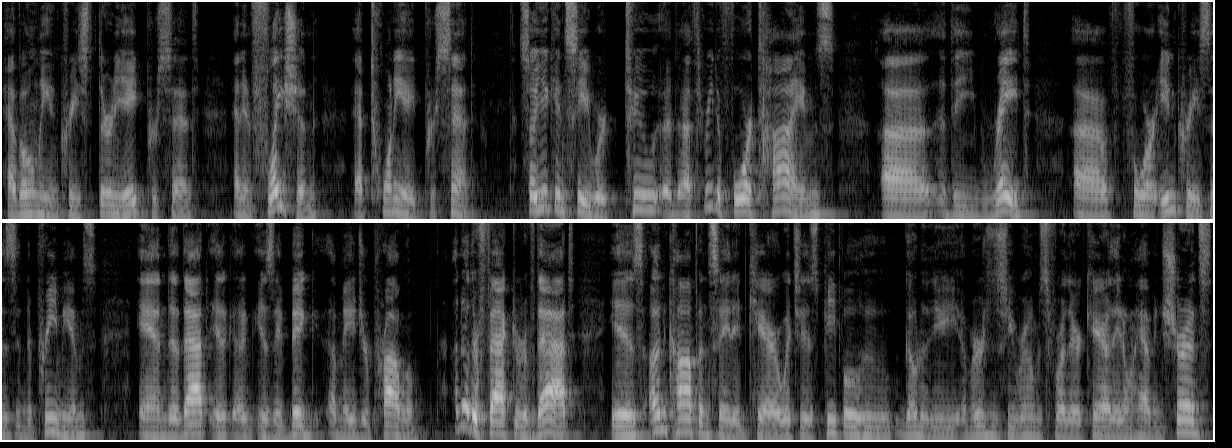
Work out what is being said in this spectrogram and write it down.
have only increased 38%, and inflation at 28%. So you can see we're two, uh, three to four times uh, the rate uh, for increases in the premiums, and uh, that is a big, a major problem. Another factor of that is uncompensated care, which is people who go to the emergency rooms for their care, they don't have insurance.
